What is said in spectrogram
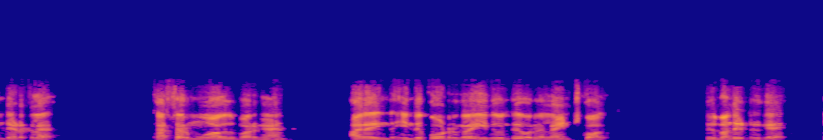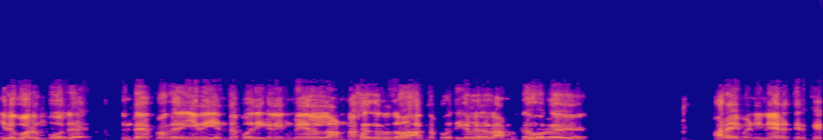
இந்த இடத்துல கர்சர் மூவ் ஆகுது பாருங்க. அதில் இந்த இந்த கோடு இருக்குல்ல இது வந்து ஒரு லைன் ஸ்கால் இது வந்துகிட்டு இருக்கு. இது வரும்போது இந்த பகுதி இது எந்த பகுதிகளின் மேலெல்லாம் நகர்கிறதோ அந்த பகுதிகள் எல்லாம் வந்து ஒரு அரை மணி நேரத்திற்கு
